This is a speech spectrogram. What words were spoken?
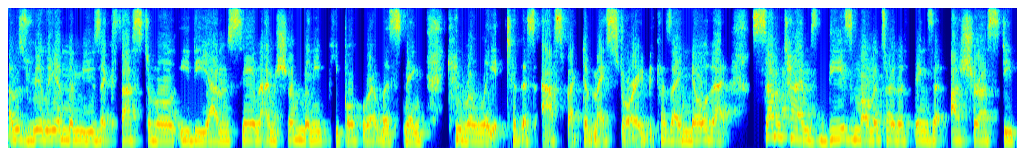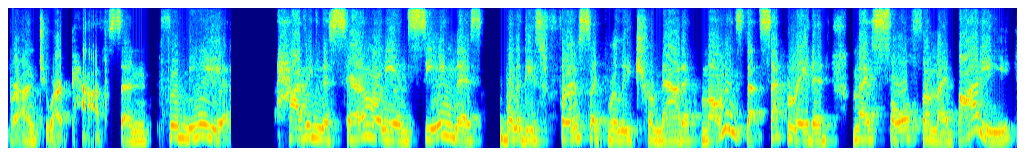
I was really in the music festival EDM scene. I'm sure many people who are listening can relate to this aspect of my story because I know that sometimes these moments are the things that usher us deeper onto our paths. And for me, having this ceremony and seeing this one of these first like really traumatic moments that separated my soul from my body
